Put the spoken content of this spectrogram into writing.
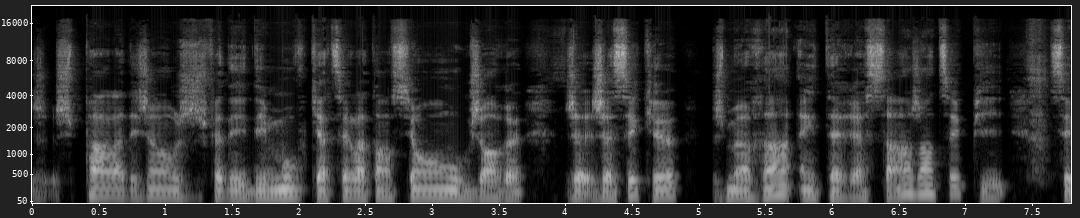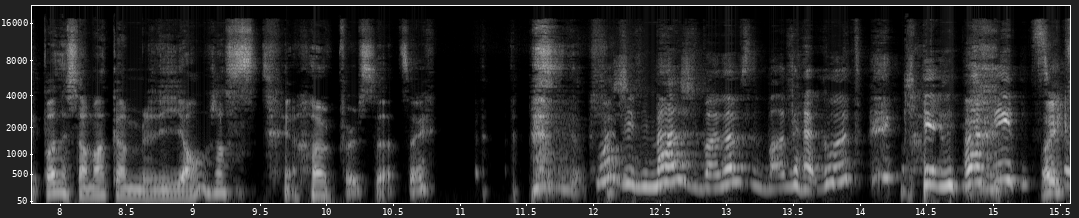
je, je parle à des gens, ou je fais des, des moves qui attirent l'attention, ou genre, euh, je, je sais que je me rends intéressant, genre, tu sais, puis c'est pas nécessairement comme lion, genre, c'est un peu ça, tu sais. Moi, j'ai l'image du bonhomme sur le bord de la route qui est de Oui, qui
